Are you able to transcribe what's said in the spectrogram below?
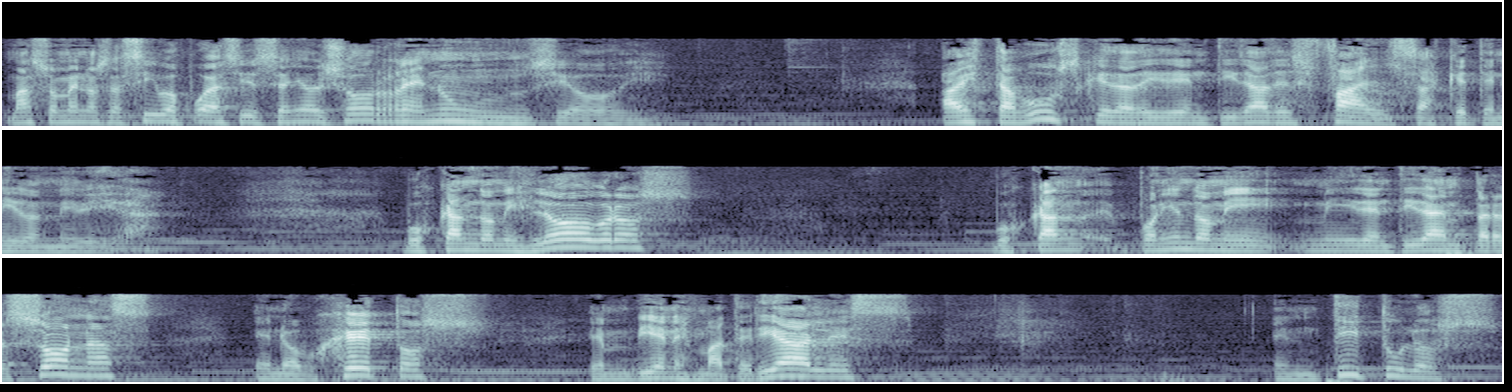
Más o menos así vos puedas decir, Señor, yo renuncio hoy a esta búsqueda de identidades falsas que he tenido en mi vida. Buscando mis logros, buscando, poniendo mi, mi identidad en personas, en objetos, en bienes materiales, en títulos,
